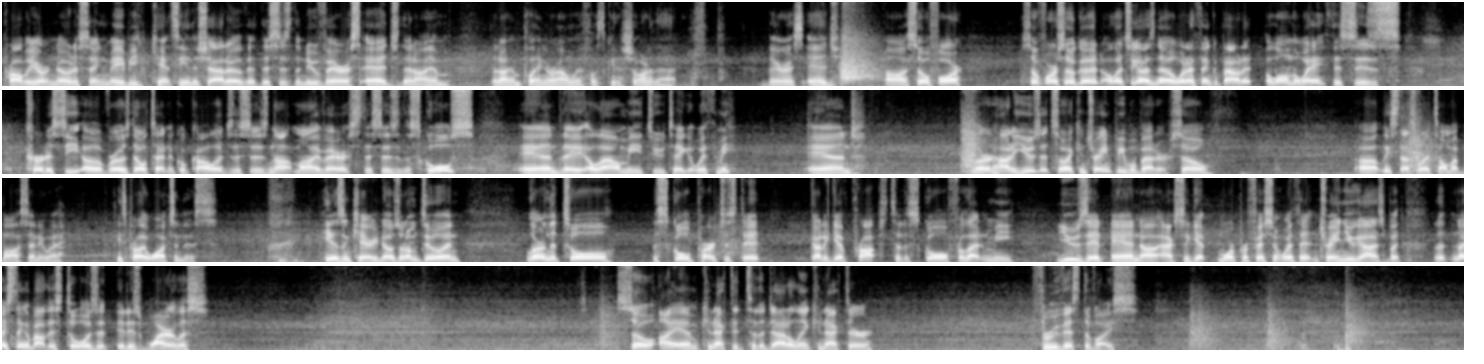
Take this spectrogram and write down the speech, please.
probably are noticing, maybe can't see in the shadow, that this is the new Verus Edge that I am that I am playing around with. Let's get a shot of that. Verus Edge. Uh, so far, so far so good. I'll let you guys know what I think about it along the way. This is courtesy of Rosedale Technical College. This is not my Verus. This is the school's, and they allow me to take it with me and learn how to use it so I can train people better. So uh, at least that's what I tell my boss anyway. He's probably watching this. he doesn't care. He knows what I'm doing. Learn the tool. The school purchased it. Got to give props to the school for letting me use it and uh, actually get more proficient with it and train you guys. But the nice thing about this tool is it, it is wireless. So I am connected to the data link connector through this device.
